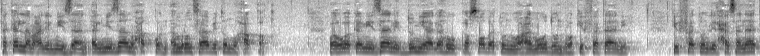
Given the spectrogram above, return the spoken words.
تكلم عن الميزان. الميزان حق أمر ثابت محقق. وهو كميزان الدنيا له كصبة وعمود وكفتان. كفة للحسنات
